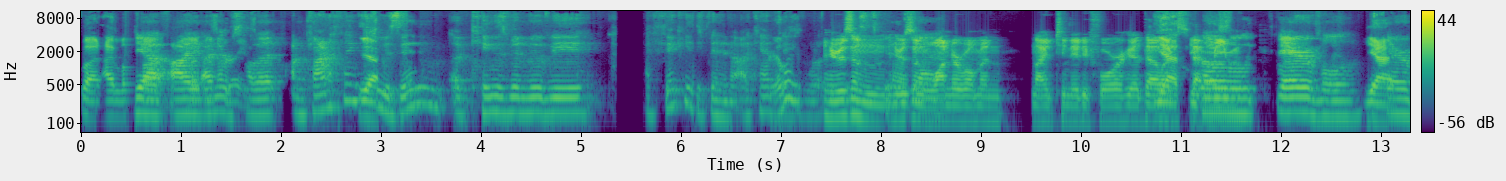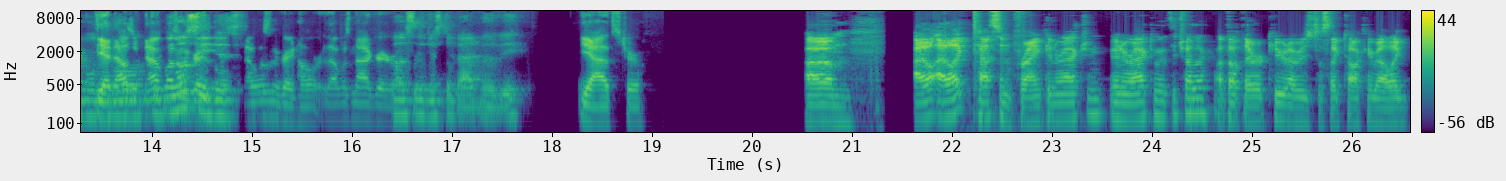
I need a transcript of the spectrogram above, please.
but I love. Yeah, I, I never grace. saw that. I'm trying to think. Yeah. He was in a Kingsman movie. I think he's been in. I can't Really? think. Of what He was in he was in Yeah. Wonder Woman 1984. He had that Yes, like that was. meme. Oh, terrible! Yeah, terrible. Yeah, that was role. that wasn't a great. Just That wasn't a great horror. That was not a great role. mostly just a bad movie. Yeah, that's true. Um, I I like Tess and Frank interaction interacting with each other. I thought they were cute. I was just like talking about like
